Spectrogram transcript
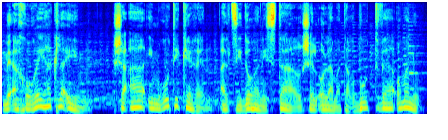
מאחורי הקלעים, שעה עם רותי קרן על צידו הנסתר של עולם התרבות והאומנות.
